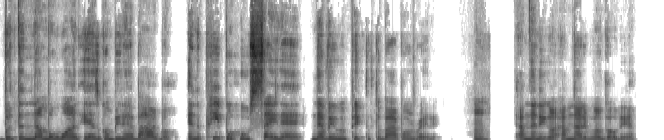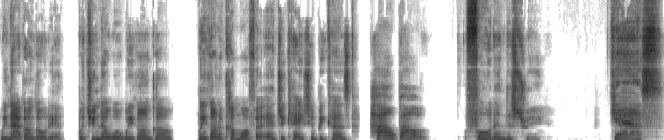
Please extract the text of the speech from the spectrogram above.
But the number one is going to be that Bible. And the people who say that never even picked up the Bible and read it. Mm, I'm not even gonna, I'm not even going to go there. We're not going to go there. But you know where we're going to go? We're going to come off of education because how about food industry? Yes.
